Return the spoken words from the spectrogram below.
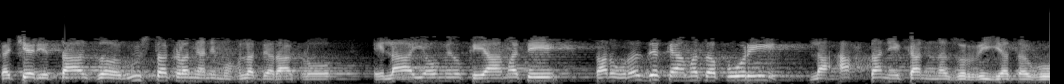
کچری تاسو روست کړم یعنی مهلت دی راکړو الی یوم القیامت تر ورځ قیامت پوری لا احتنکن ذریته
